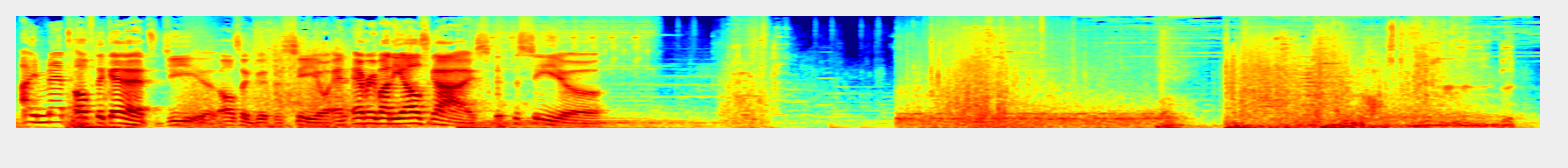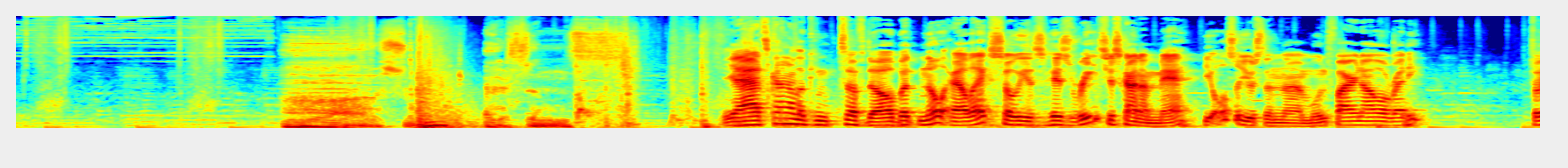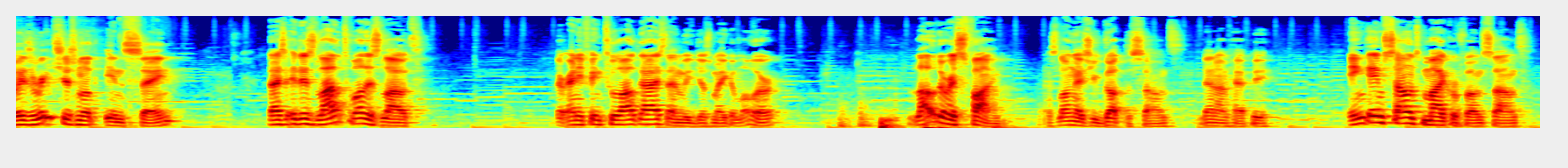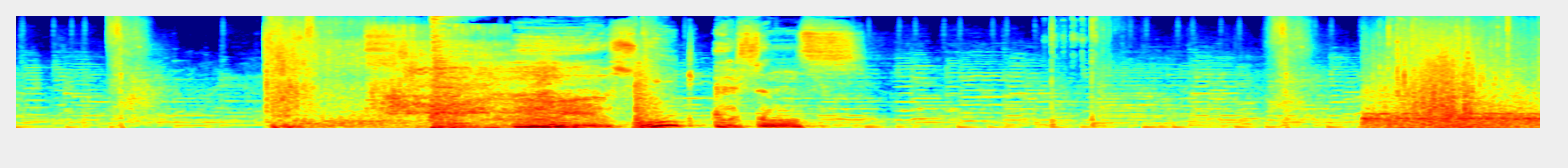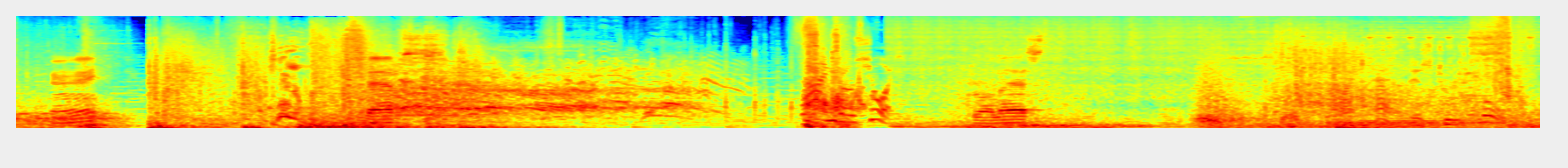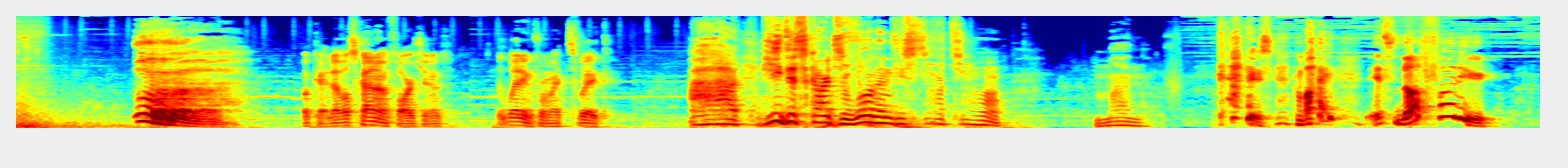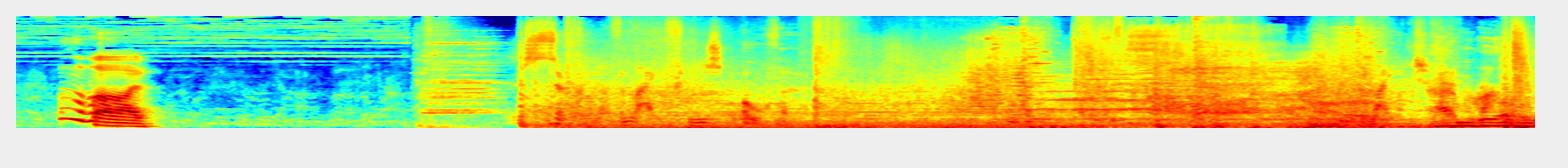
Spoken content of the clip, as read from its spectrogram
I met off the cat. Gee, also good to see you. And everybody else, guys. Good to see you. Yeah, it's kind of looking tough though, but no Alex, so his, his reach is kind of meh. He also used an uh, Moonfire now already. So his reach is not insane. Guys, it is loud? What is loud? Is there anything too loud, guys? Then we just make it lower. Louder is fine. As long as you got the sound, then I'm happy. In-game sound, microphone sound. Okay. Taps. Time grows short. Draw last. Hand is too full. Ugh. Okay, that was kind of unfortunate. Still waiting for my twig. Ah, he discards one and he starts. Oh, man. Guys, why? It's not funny. Come on. The circle of life is over. Light. Ambrosia.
